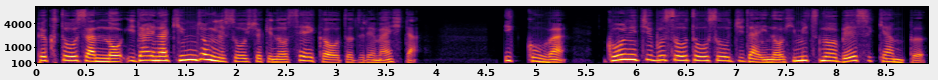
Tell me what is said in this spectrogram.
北東山の偉大な金正日総書記の成果を訪れました。一行は、抗日武装闘争時代の秘密のベースキャンプ、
